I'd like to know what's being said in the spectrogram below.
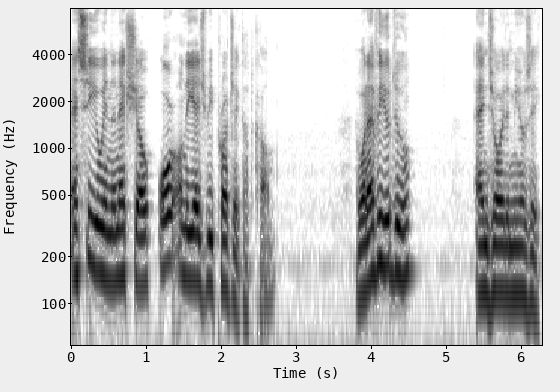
and see you in the next show or on thehbproject.com. Whatever you do, enjoy the music.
